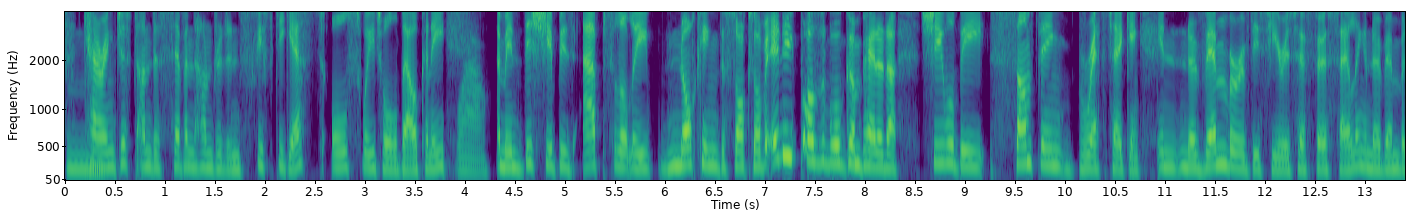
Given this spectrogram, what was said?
Mm. carrying just under 750 guests, all suite, all balcony. Wow. I mean, this ship is absolutely knocking the socks off any possible competitor. She will be something breathtaking. In November of this year is her first sailing, in November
